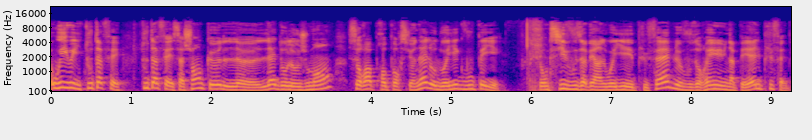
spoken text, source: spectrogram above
Oui, oui, tout à fait, tout à fait, sachant que l'aide au logement sera proportionnelle au loyer que vous payez. Donc, si vous avez un loyer plus faible, vous aurez une APL plus faible.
